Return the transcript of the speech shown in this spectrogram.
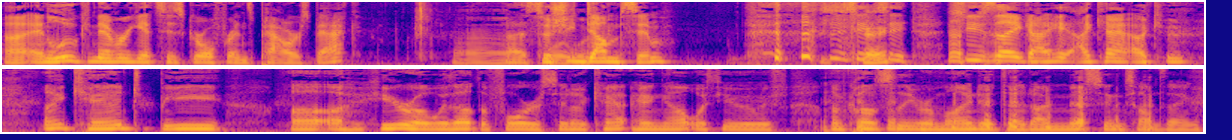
Uh, and Luke never gets his girlfriend's powers back, uh, so she Luke. dumps him. She- she- she's like, I, I can't, I can't, I can't be a, a hero without the force, and I can't hang out with you if I'm constantly reminded that I'm missing something.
